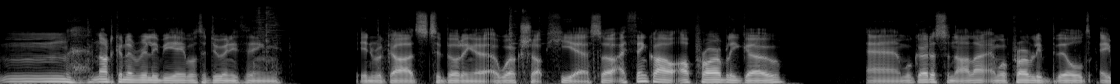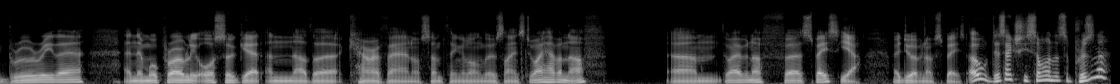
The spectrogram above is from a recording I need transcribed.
mm, not going to really be able to do anything in regards to building a, a workshop here. So I think I'll, I'll probably go and we'll go to Sanala and we'll probably build a brewery there. And then we'll probably also get another caravan or something along those lines. Do I have enough? Um, do I have enough uh, space? Yeah, I do have enough space. Oh, there's actually someone that's a prisoner?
